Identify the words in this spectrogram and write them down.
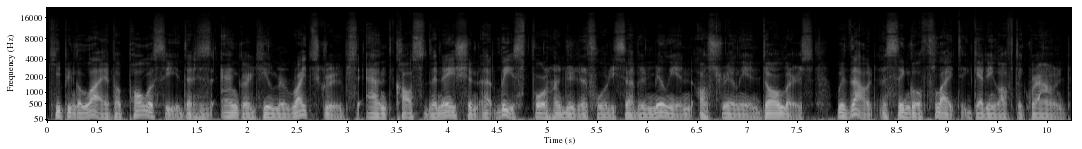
keeping alive a policy that has angered human rights groups and cost the nation at least 447 million Australian dollars, without a single flight getting off the ground.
